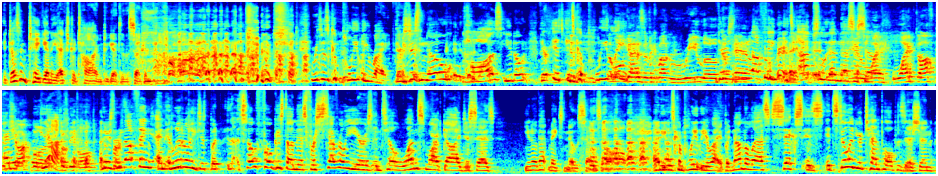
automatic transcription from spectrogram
"It doesn't take any extra time to get to the second panel." Which is completely right. There's just no pause. You don't. There is. It's completely. The guy doesn't have to come out and reload There's the panel. There's nothing. It's absolutely unnecessary. wi- wiped off the And it- chalkboard yeah. from the old. the There's first- nothing, and it literally just, but so focused on this for several years until one smart guy just says, you know, that makes no sense at all. and he was completely right. But nonetheless, six is, it's still in your 10 pole position.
